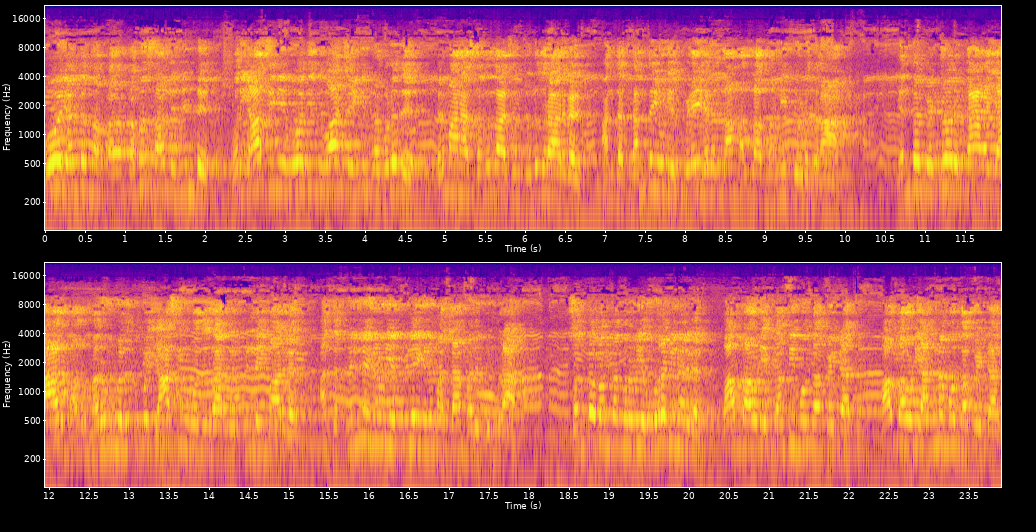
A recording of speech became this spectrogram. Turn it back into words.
போய் அந்த கபர்ஸ்தான்ல நின்று ஒரு யாசினை ஓதி துவா செய்கின்ற பொழுது பெருமானா செல்லல்லாசன் சொல்லுகிறார்கள் அந்த தந்தையுடைய பிழைகள் எல்லாம் அல்லாஹ் மன்னித்து விடுகிறான். எந்த பெற்றோருக்காக யார் மருமகளுக்கு போய் யாசின் ஓதுகிறார்கள் பிள்ளைமார்கள் அந்த பிள்ளைகளுடைய பிள்ளைகளும் அல்லாமல் இருக்கின்றான் சொந்த பந்தங்களுடைய உறவினர்கள் பாப்பாவுடைய தம்பி மூத்தா போயிட்டார் பாப்பாவுடைய அண்ணன் மூத்தா போயிட்டார்.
